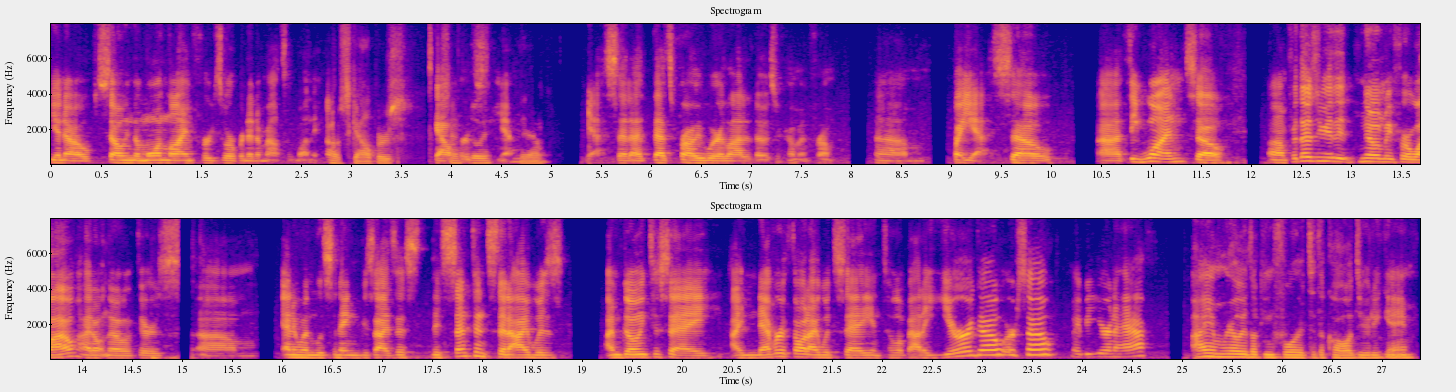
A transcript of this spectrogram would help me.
you know, selling them online for exorbitant amounts of money. Oh, scalpers. Scalpers. Yeah. Yeah. yeah so that that's probably where a lot of those are coming from um, but yeah so uh, the one so um, for those of you that've known me for a while i don't know if there's um, anyone listening besides this, the sentence that I was I'm going to say I never thought I would say until about a year ago or so, maybe a year and a half. I am really looking forward to the Call of Duty game.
